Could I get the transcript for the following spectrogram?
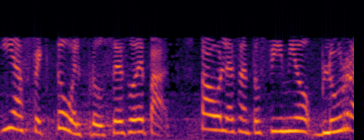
y afectó el proceso de paz. Paola Santofimio, Blue Radio.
